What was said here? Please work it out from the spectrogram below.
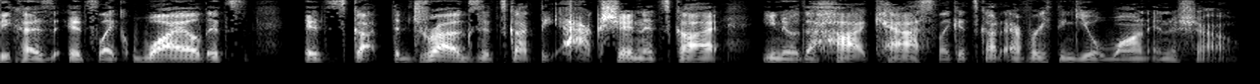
because it's like wild. It's it's got the drugs, it's got the action, it's got you know the hot cast. Like it's got everything you'll want in a show.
